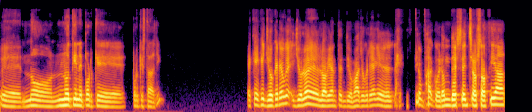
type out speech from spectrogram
eh, no, no tiene por qué, por qué estar allí. Es que, yo creo que yo lo, había entendido más. Yo creía que el tío Paco era un desecho social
